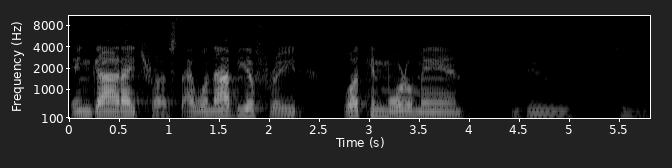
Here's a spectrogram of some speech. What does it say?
In God I trust. I will not be afraid. What can mortal man do to me?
